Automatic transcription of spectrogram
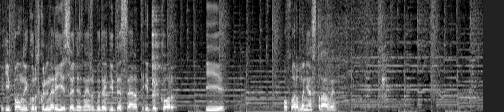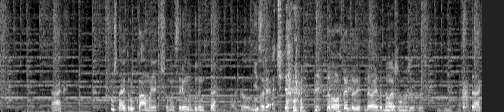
Такий повний курс кулінарії сьогодні, знаєш, буде і десерт, і декор, і оформлення страви. Так. Можеш навіть руками, якщо. Ми все рівно будемо це Так, але воно Їсти. гаряче. допомогти тобі. Давай Давай поможи трошки. Так.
